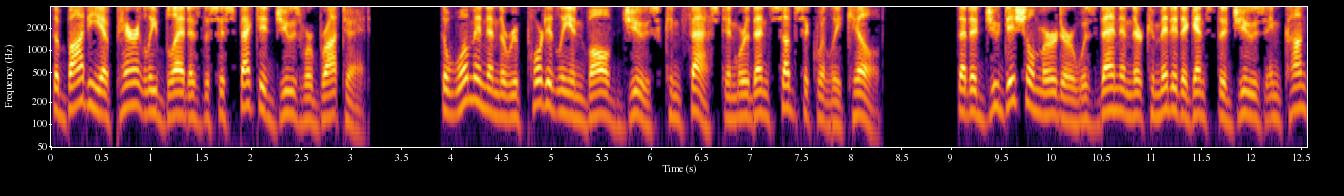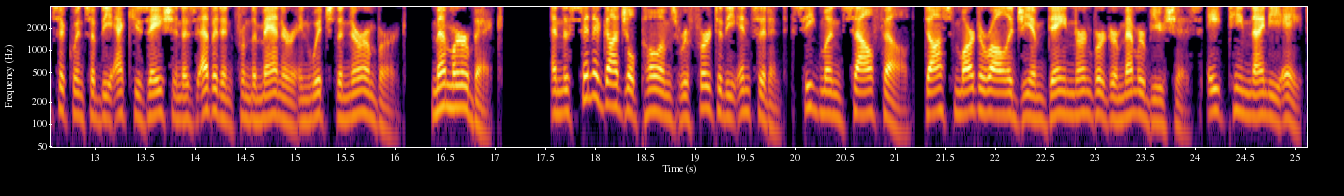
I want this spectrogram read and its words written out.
The body apparently bled as the suspected Jews were brought to it. The woman and the reportedly involved Jews confessed and were then subsequently killed. That a judicial murder was then and there committed against the Jews in consequence of the accusation is evident from the manner in which the Nuremberg and the synagogal poems refer to the incident Siegmund Saalfeld, Das Martyrologium des Nürnberger Memorbuches 1898,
